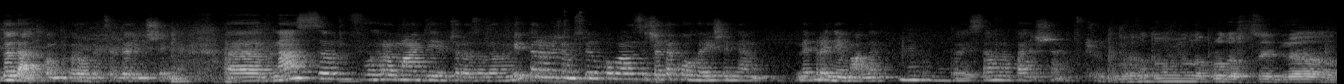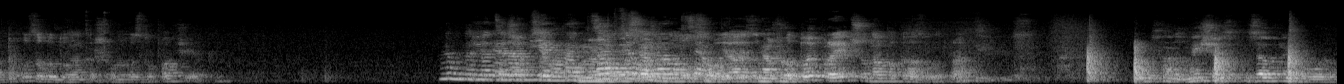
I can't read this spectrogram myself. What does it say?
додатком робиться до рішення. В нас в громаді вчора з Олегом Вікторовичем спілкувалися, ще такого рішення не приймали. Тобто саме перше. Ми готуємо його на продаж, це для того забудовника, що він виступав чи як? Ну, воно Ну, це ж на об'єкт аукціон. Ну, за аукціон, за ну, аукціон. Я На про той проєкт, що нам показували, правильно? Руслан, ми зараз за одне говоримо.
